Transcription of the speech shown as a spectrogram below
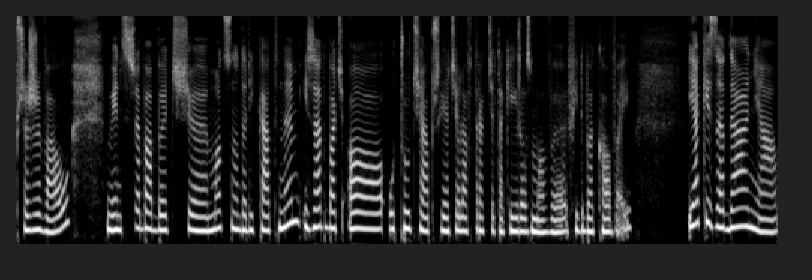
przeżywał, więc trzeba być e, mocno delikatnym i zadbać o uczucia przyjaciela w trakcie takiej rozmowy feedbackowej. Jakie zadania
